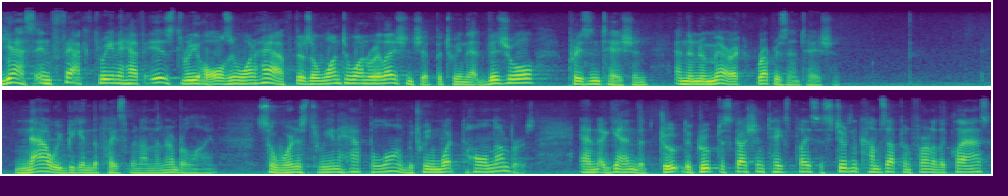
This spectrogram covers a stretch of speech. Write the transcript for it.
Yes, in fact, three and a half is three wholes in one half. There's a one-to-one -one relationship between that visual presentation and the numeric representation. Now we begin the placement on the number line. So where does three and a half belong? Between what whole numbers? And again, the, the group discussion takes place. A student comes up in front of the class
